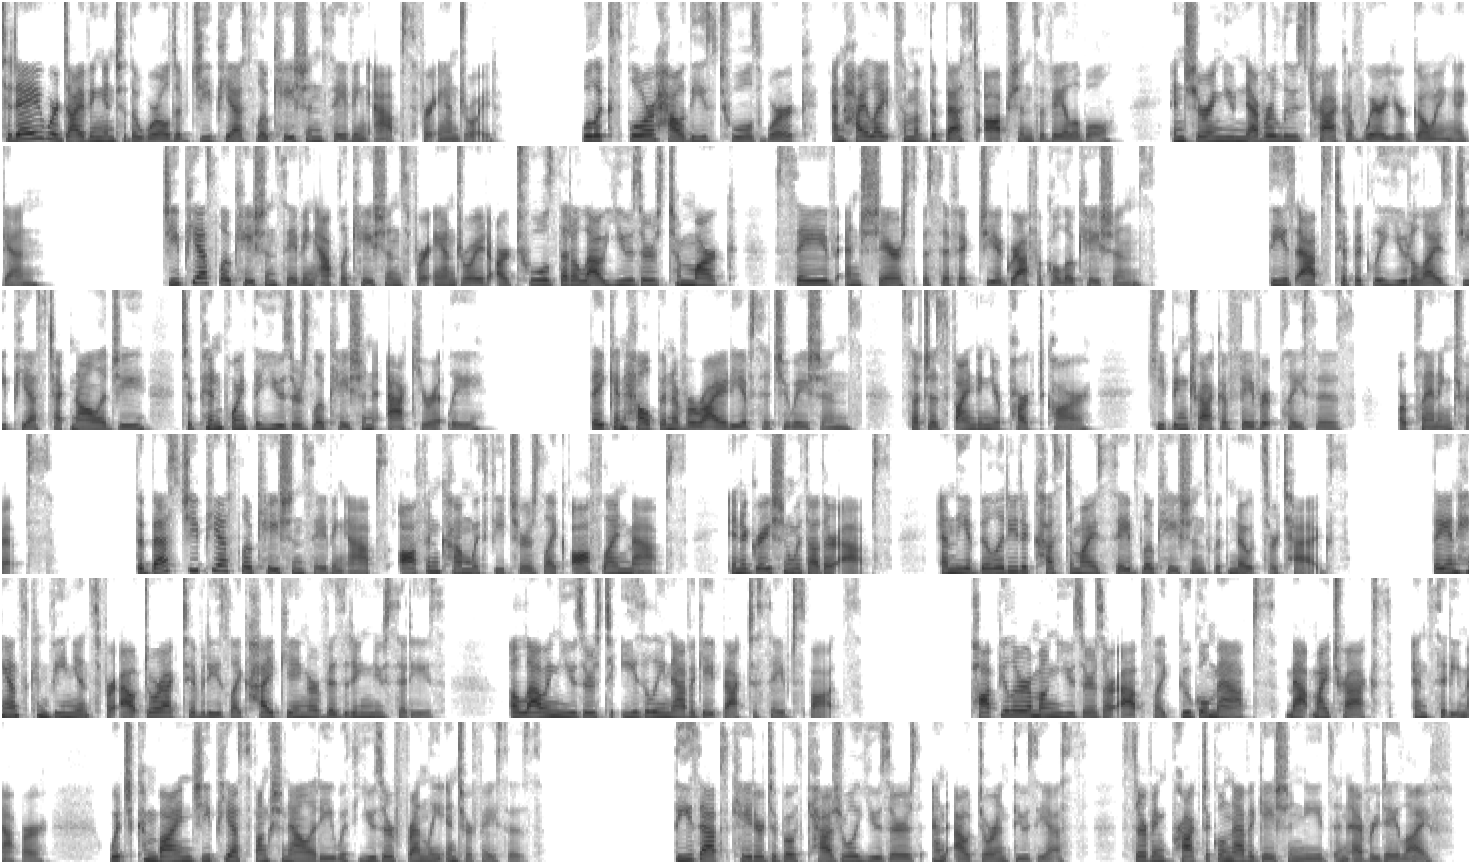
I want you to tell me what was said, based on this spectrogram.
Today, we're diving into the world of GPS location saving apps for Android. We'll explore how these tools work and highlight some of the best options available, ensuring you never lose track of where you're going again. GPS location saving applications for Android are tools that allow users to mark, save, and share specific geographical locations. These apps typically utilize GPS technology to pinpoint the user's location accurately. They can help in a variety of situations, such as finding your parked car, keeping track of favorite places, or planning trips. The best GPS location saving apps often come with features like offline maps, integration with other apps, and the ability to customize saved locations with notes or tags. They enhance convenience for outdoor activities like hiking or visiting new cities, allowing users to easily navigate back to saved spots. Popular among users are apps like Google Maps, Map My Tracks, and Citymapper, which combine GPS functionality with user friendly interfaces. These apps cater to both casual users and outdoor enthusiasts, serving practical navigation needs in everyday life.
